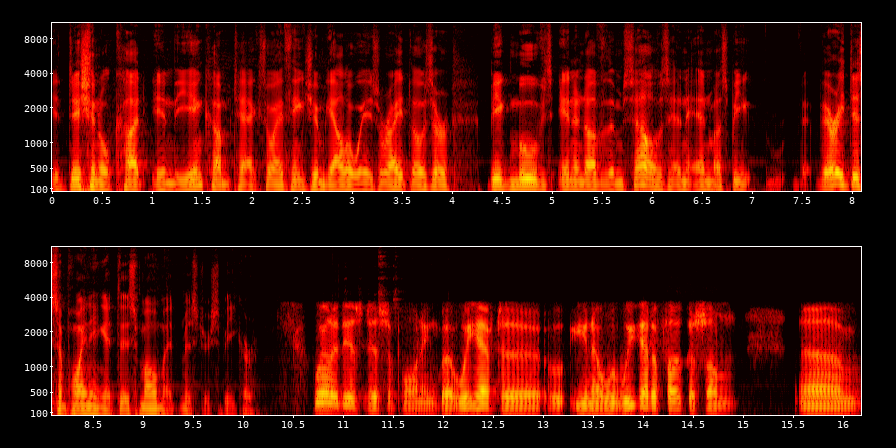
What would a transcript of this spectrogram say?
additional cut in the income tax. So I think Jim Galloway is right; those are big moves in and of themselves, and and must be very disappointing at this moment, Mr. Speaker. Well, it is disappointing, but we have to, you know, we got to focus on um,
